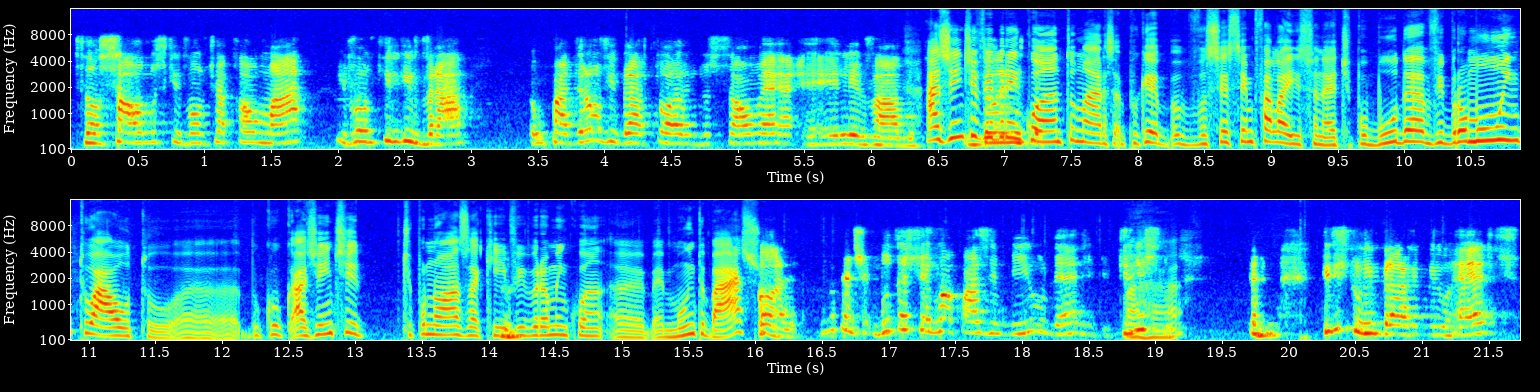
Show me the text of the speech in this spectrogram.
São salmos que vão te acalmar e vão te livrar o padrão vibratório do salmo é, é elevado. A gente então, vibra enquanto, Márcia, porque você sempre fala isso, né? Tipo, o Buda vibrou muito alto. Uh, a gente, tipo, nós aqui hum. vibramos enquanto, uh, é muito baixo. Olha, Buda, Buda, chegou a quase mil, né? Cristo, uhum. Cristo vibrava mil hertz.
